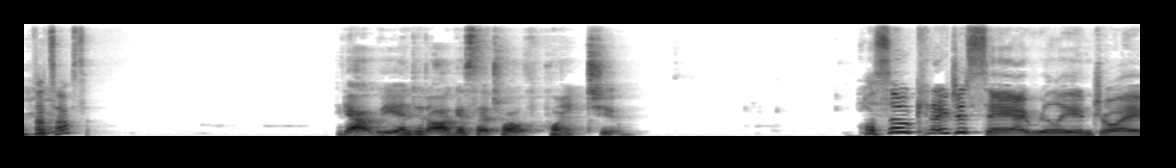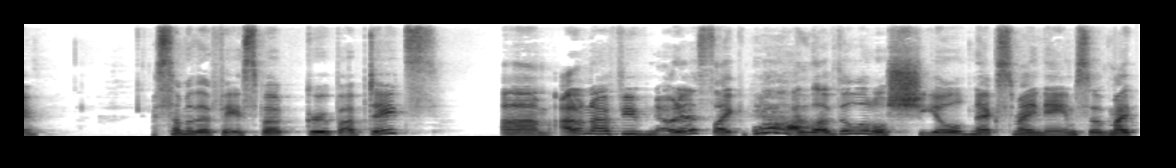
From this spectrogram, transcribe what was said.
Mhm. That's awesome. Yeah, we ended August at 12.2. Also, can I just say I really enjoy some of the Facebook group updates? Um, I don't know if you've noticed, like yeah. I love the little shield next to my name. So my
